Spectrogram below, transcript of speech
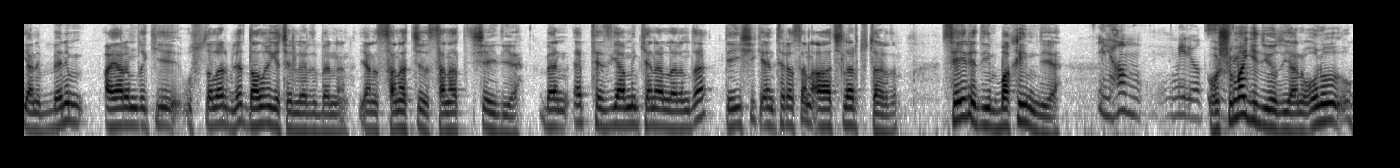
yani benim ayarımdaki ustalar bile dalga geçerlerdi benden. Yani sanatçı, sanat şey diye. Ben hep tezgahımın kenarlarında değişik enteresan ağaçlar tutardım. Seyredeyim, bakayım diye. İlham veriyordu size. Hoşuma gidiyordu yani onu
